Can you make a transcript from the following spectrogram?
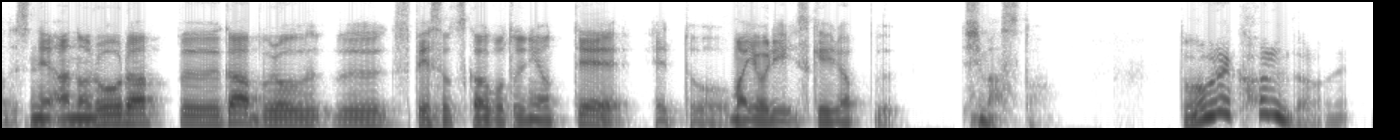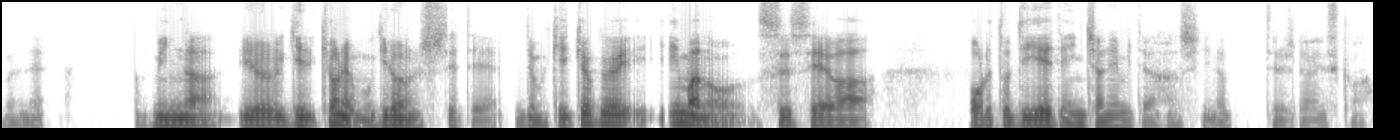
うですね。あの、ロールアップが blob space を使うことによって、えっと、まあ、よりスケールアップしますと。どのぐらい変わるんだろうね、これね。みんないろいろ去年も議論してて、でも結局今の数勢は、オルト DA でいいんじゃねみたいな話になってるじゃないですか。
